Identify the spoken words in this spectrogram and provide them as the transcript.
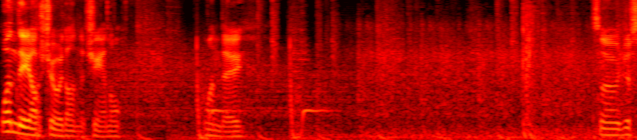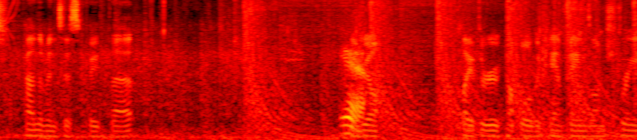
one day I'll show it on the channel. One day. So just kind of anticipate that. Yeah. Maybe I'll play through a couple of the campaigns on stream.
